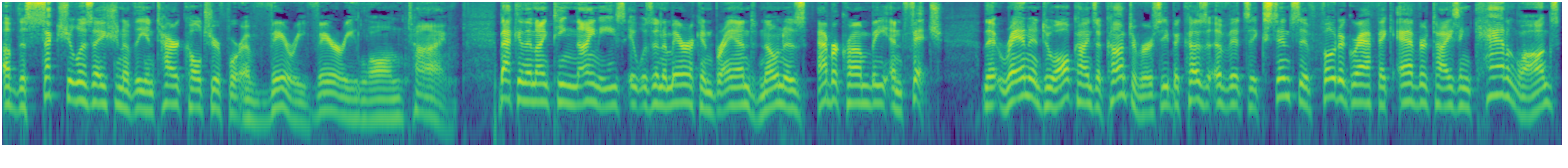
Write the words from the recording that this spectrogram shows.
of the sexualization of the entire culture for a very, very long time. Back in the 1990s, it was an American brand known as Abercrombie and Fitch that ran into all kinds of controversy because of its extensive photographic advertising catalogs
